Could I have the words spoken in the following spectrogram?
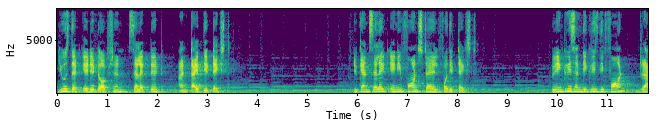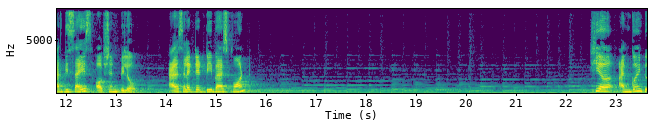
Use that edit option, select it and type the text. You can select any font style for the text. To increase and decrease the font, drag the size option below. I have selected Bebas font Here I am going to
